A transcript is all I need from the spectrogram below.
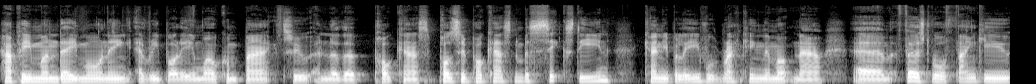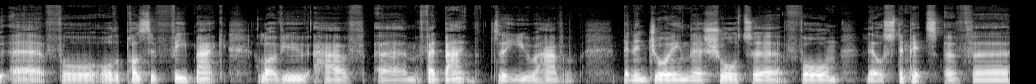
Happy Monday morning, everybody, and welcome back to another podcast, positive podcast number 16. Can you believe we're racking them up now? Um, first of all, thank you uh, for all the positive feedback. A lot of you have um, fed back that you have been enjoying the shorter form little snippets of uh,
